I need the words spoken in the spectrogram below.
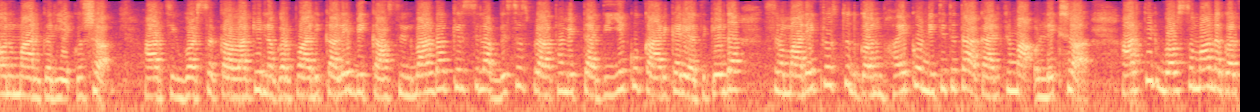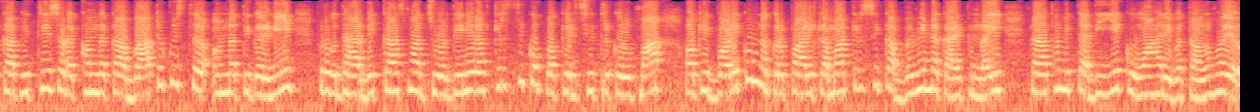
अनुमान गरिएको छ। आर्थिक वर्षका लागि नगरपालिकाले विकास निर्माण र कृषिलाई विशेष प्राथमिकता दिइएको कार्यकारी अधिकृत शर्माले प्रस्तुत गर्नुभएको नीति तथा कार्यक्रममा उल्लेख छ। आर्थिक वर्षमा नगरका भित्री सड़क खण्डका बाटोको स्तर उन्नति गरिने पूर्वाधार विकासमा जोड़ दिने र कृषिको पकेट क्षेत्रको रूपमा अघि बढ़ेको नगरपालिकामा कृषिका विभिन्न कार्यक्रमलाई प्राथमिकता दिइएको उहाँले बताउनुभयो।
